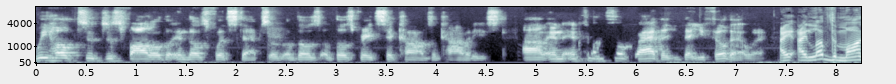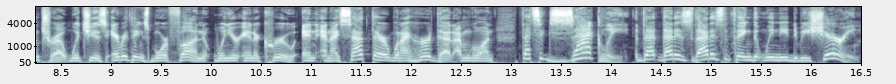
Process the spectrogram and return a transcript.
we hope to just follow the, in those footsteps of, of, those of those great sitcoms and comedies. Um, and, and I'm so glad that, that you feel that way. I, I love the mantra, which is everything's more fun when you're in a crew. And and I sat there when I heard that, I'm going, that's exactly that that is that is the thing that we need to be sharing.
